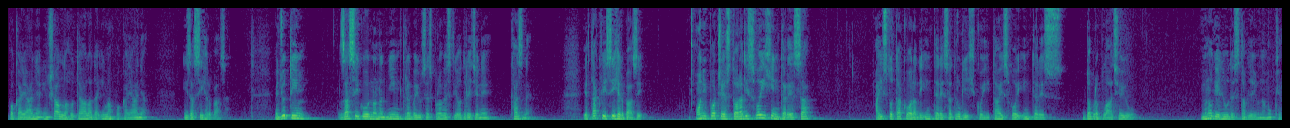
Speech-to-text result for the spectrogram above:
pokajanja, inša Allahu Teala da ima pokajanja i za sihrbaza. Međutim, zasigurno nad njim trebaju se sprovesti određene kazne. Jer takvi sihrbazi, oni počesto radi svojih interesa, a isto tako radi interesa drugih koji taj svoj interes dobro plaćaju, mnoge ljude stavljaju na muke.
